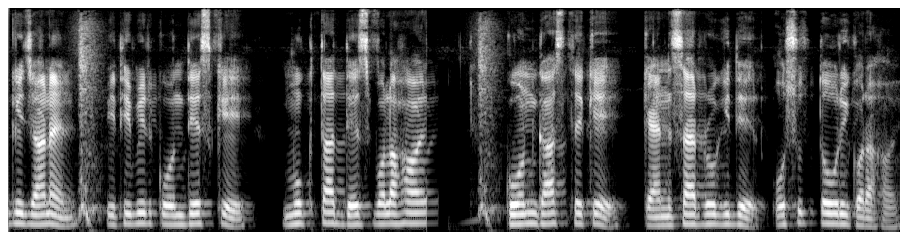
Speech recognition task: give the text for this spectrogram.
কি জানেন পৃথিবীর কোন দেশকে মুক্তার দেশ বলা হয়? কোন গাছ থেকে ক্যান্সার রোগীদের ওষুধ তৈরি করা হয়?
